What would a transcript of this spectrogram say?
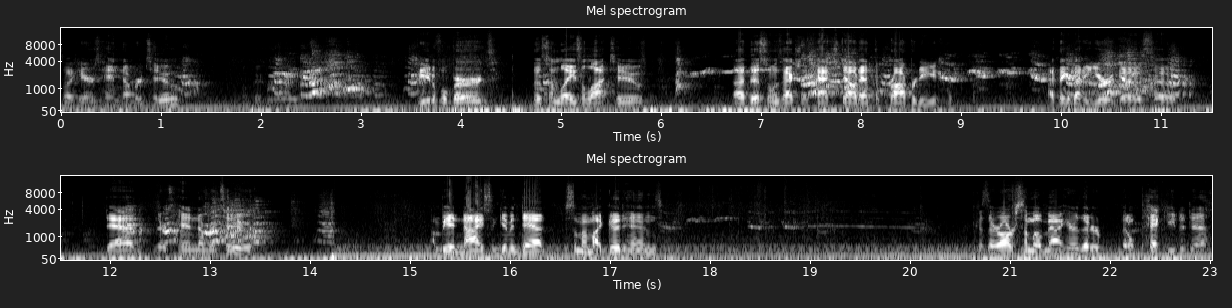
So here's hen number two. Beautiful birds. This one lays a lot too. Uh, this one was actually hatched out at the property, I think about a year ago. So, Dad, there's hen number two. I'm being nice and giving Dad some of my good hens. Because there are some of them out here that are that'll peck you to death.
